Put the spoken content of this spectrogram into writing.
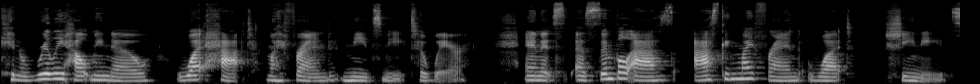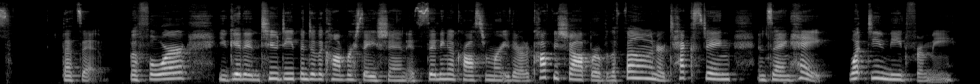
can really help me know what hat my friend needs me to wear. And it's as simple as asking my friend what she needs. That's it. Before you get in too deep into the conversation, it's sitting across from her either at a coffee shop or over the phone or texting and saying, Hey, what do you need from me?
